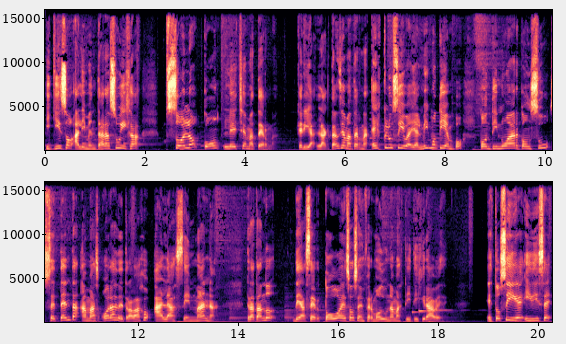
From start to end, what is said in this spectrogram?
y quiso alimentar a su hija solo con leche materna. Quería lactancia materna exclusiva y al mismo tiempo continuar con sus 70 a más horas de trabajo a la semana. Tratando de hacer todo eso se enfermó de una mastitis grave esto sigue y dice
